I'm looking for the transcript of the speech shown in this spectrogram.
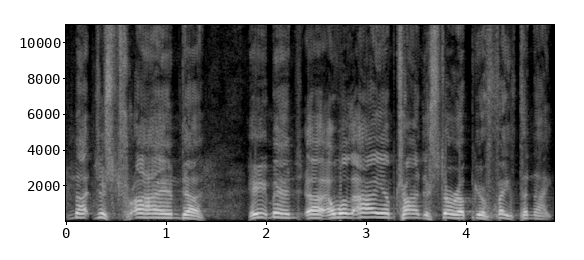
I'm not just trying to, amen. Uh, well, I am trying to stir up your faith tonight.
